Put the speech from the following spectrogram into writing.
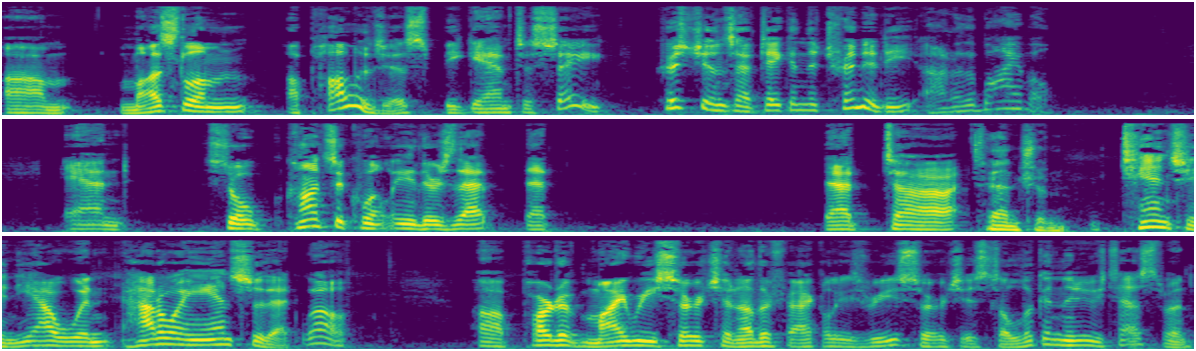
um, Muslim apologists began to say Christians have taken the Trinity out of the Bible, and so consequently, there's that that that uh, tension. Tension, yeah. When how do I answer that? Well, uh, part of my research and other faculty's research is to look in the New Testament.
